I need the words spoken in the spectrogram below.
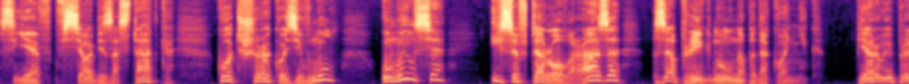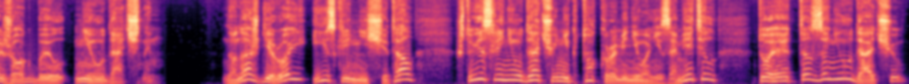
Съев все без остатка, кот широко зевнул, умылся и со второго раза запрыгнул на подоконник. Первый прыжок был неудачным. Но наш герой искренне считал, что если неудачу никто кроме него не заметил, то это за неудачу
